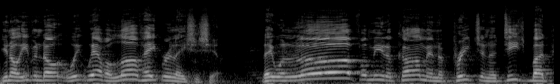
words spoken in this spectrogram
you know, even though we, we have a love-hate relationship. They would love for me to come and to preach and to teach, but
